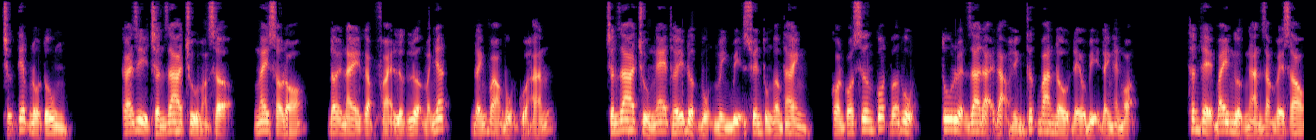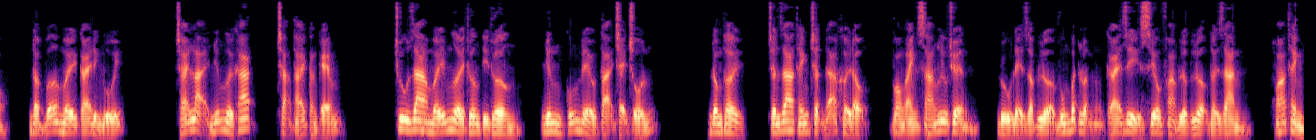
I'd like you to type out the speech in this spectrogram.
trực tiếp nổ tung. Cái gì trần gia chủ hoảng sợ, ngay sau đó, đời này gặp phải lực lượng mạnh nhất, đánh vào bụng của hắn trần gia chủ nghe thấy được bụng mình bị xuyên thủng âm thanh, còn có xương cốt vỡ vụn, tu luyện ra đại đạo hình thức ban đầu đều bị đánh hèn mọn. Thân thể bay ngược ngàn dặm về sau, đập vỡ mấy cái đỉnh núi. Trái lại những người khác, trạng thái càng kém. Chu ra mấy người thương thì thương, nhưng cũng đều tại chạy trốn. Đồng thời, trần gia thánh trận đã khởi động, vòng ánh sáng lưu chuyển, đủ để dập lửa vung bất luận cái gì siêu phàm lực lượng thời gian, hóa thành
